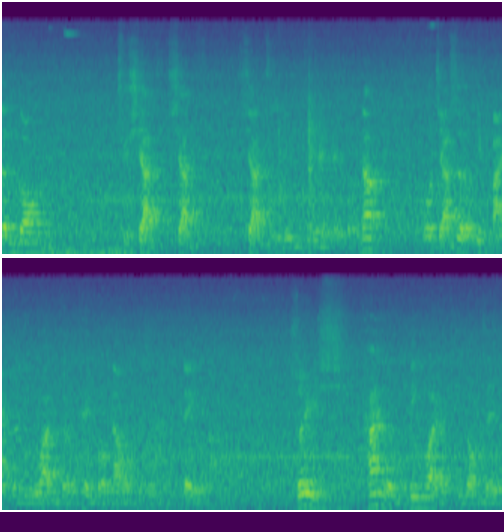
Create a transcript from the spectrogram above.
人工去下下下指令这些 table。那我假设有一百个、一万个 table，那我们是很累嘛？所以它有另外有提供这个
